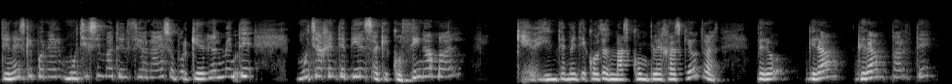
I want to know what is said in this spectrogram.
tenéis que poner muchísima atención a eso, porque realmente mucha gente piensa que cocina mal, que evidentemente hay cosas más complejas que otras, pero gran, gran parte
